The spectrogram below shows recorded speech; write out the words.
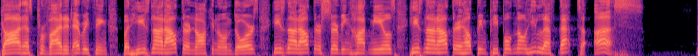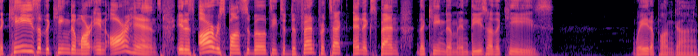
God has provided everything, but he's not out there knocking on doors. He's not out there serving hot meals. He's not out there helping people. No, he left that to us us. The keys of the kingdom are in our hands. It is our responsibility to defend, protect, and expand the kingdom. And these are the keys wait upon God,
